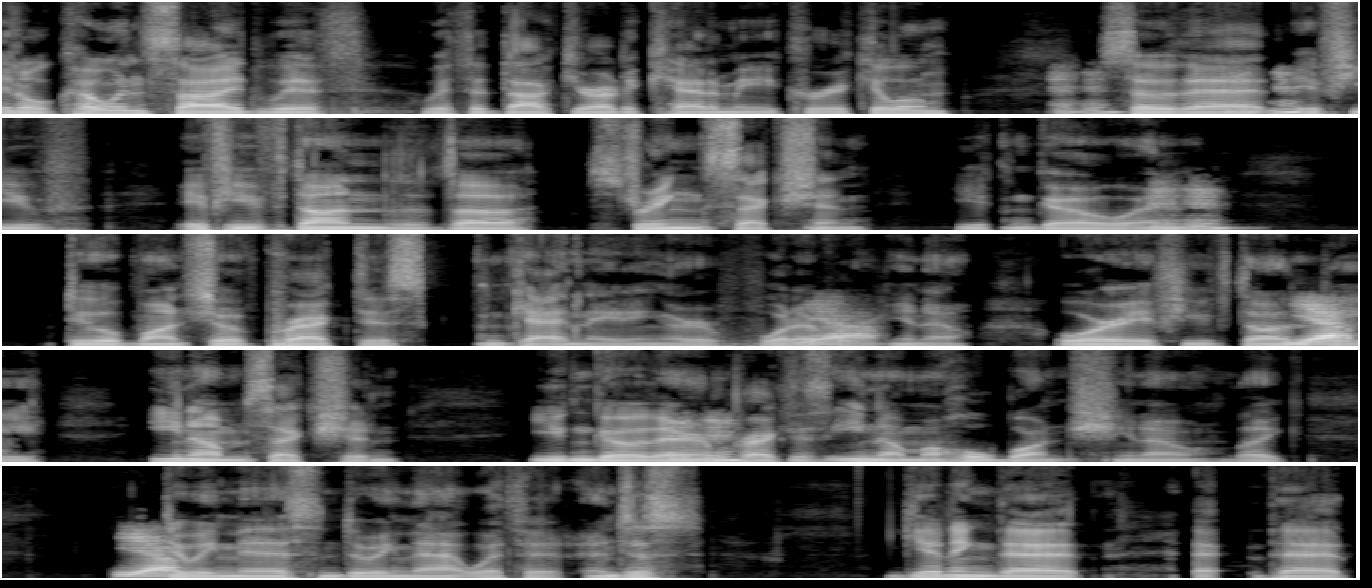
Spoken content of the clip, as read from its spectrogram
it'll coincide with with the Dockyard Academy curriculum, hmm so that hmm if you've if you've done the, the string section, you can go and hmm do a bunch of practice concatenating or whatever, Yeah. you know. Or if you've done Yeah. the enum section, you can go there and hmm practice enum a whole bunch, you know, like Yeah. doing this and doing that with it and just getting that eh, that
